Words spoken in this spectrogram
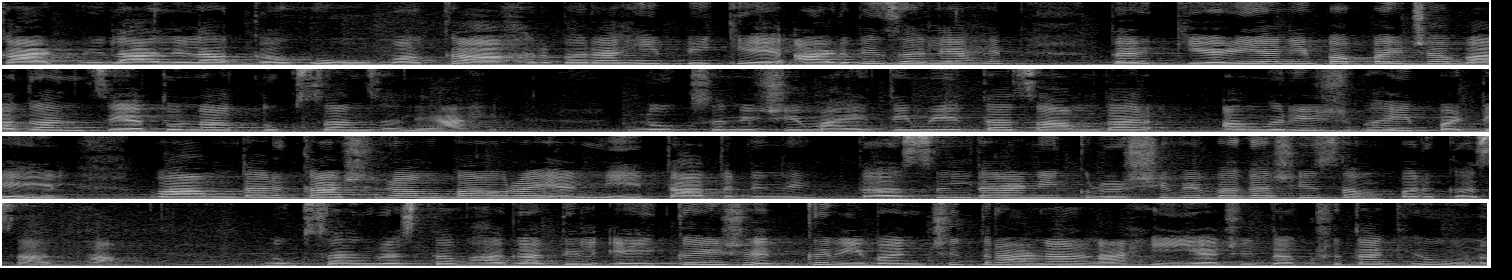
काढणीला आलेला गहू मका हरभरा ही पिके आडवी झाली आहेत तर केळी आणि पपईच्या बागांचे अतोनात नुकसान झाले आहे. नुकसानीची माहिती मिळताच आमदार अमरीशभाई पटेल व आमदार काशीराम पावरा यांनी तातडीने तहसीलदार आणि कृषी विभागाशी संपर्क साधला. नुकसानग्रस्त भागातील एकही शेतकरी वंचित राहणार नाही याची दक्षता घेऊन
